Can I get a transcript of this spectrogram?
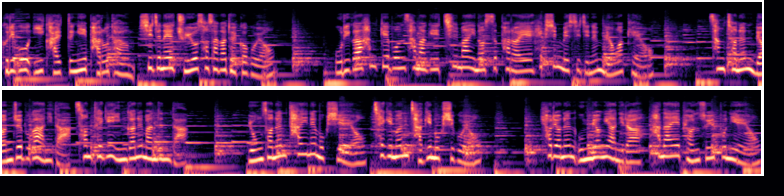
그리고 이 갈등이 바로 다음 시즌의 주요 서사가 될 거고요. 우리가 함께 본 사마귀 7마이너스 8화의 핵심 메시지는 명확해요. 상처는 면죄부가 아니다. 선택이 인간을 만든다. 용서는 타인의 몫이에요. 책임은 자기 몫이고요. 혈연은 운명이 아니라 하나의 변수일 뿐이에요.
